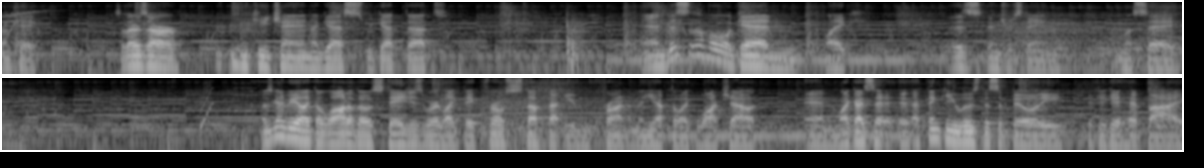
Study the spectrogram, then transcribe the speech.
Okay. So there's our keychain, I guess. We get that. And this level, again, like, is interesting, I must say. There's gonna be, like, a lot of those stages where, like, they throw stuff at you in front, and then you have to, like, watch out. And, like I said, I think you lose this ability if you get hit by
